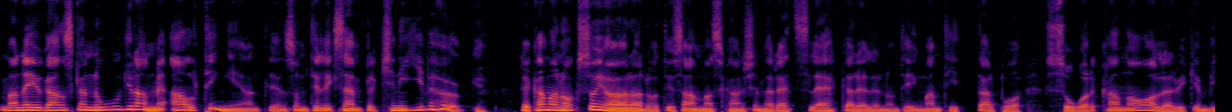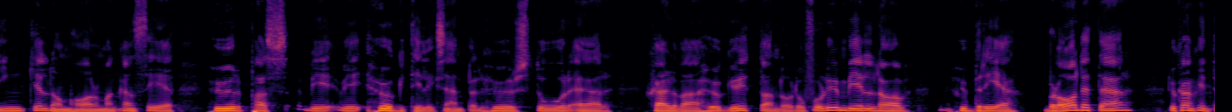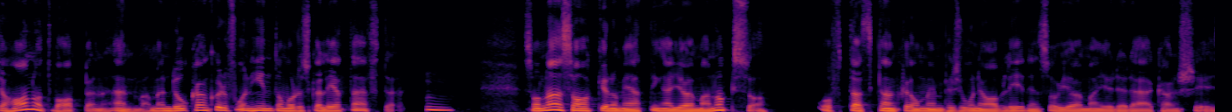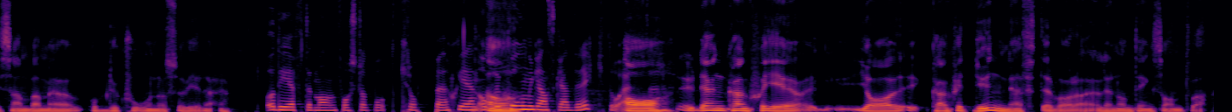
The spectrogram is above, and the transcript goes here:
man är ju ganska noggrann med allting egentligen, som till exempel knivhugg. Det kan man också göra då tillsammans kanske med rättsläkare eller någonting. Man tittar på sårkanaler, vilken vinkel de har. Man kan se hur pass, vid, vid hugg till exempel, hur stor är själva huggytan då? Då får du en bild av hur bred bladet är. Du kanske inte har något vapen än, va? men då kanske du får en hint om vad du ska leta efter. Mm. Sådana saker och mätningar gör man också. Oftast kanske om en person är avliden så gör man ju det där kanske i samband med obduktion och så vidare. Och det är efter man forslat bort kroppen. Sker en obduktion ja. ganska direkt då? Efter? Ja, den kan ske ja, kanske ett dygn efter bara, eller någonting sånt. Va?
